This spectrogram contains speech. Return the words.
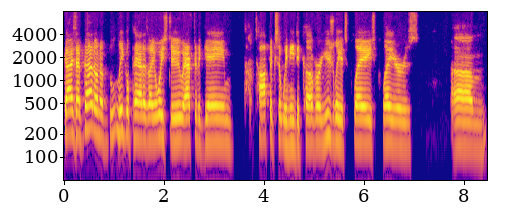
guys, I've got on a legal pad, as I always do after the game, t- topics that we need to cover. Usually it's plays, players, um,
